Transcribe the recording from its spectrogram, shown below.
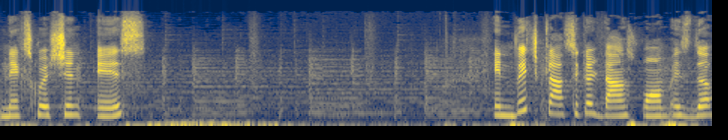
next question is in which classical dance form is the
